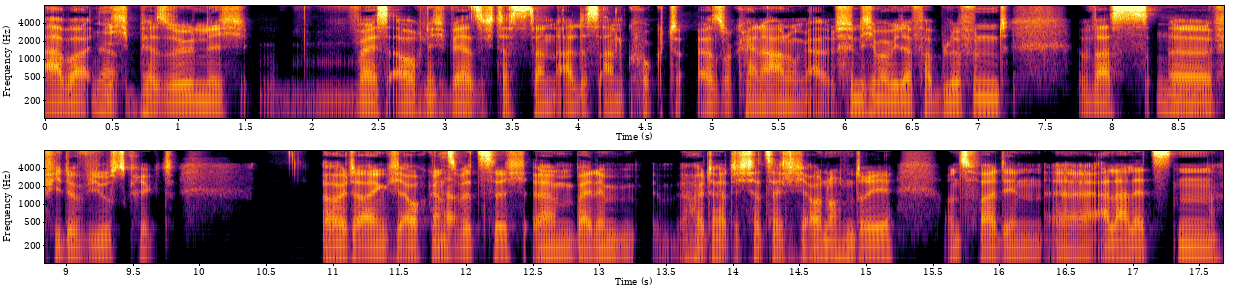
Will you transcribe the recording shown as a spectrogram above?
Aber ja. ich persönlich weiß auch nicht, wer sich das dann alles anguckt. Also keine Ahnung. Finde ich immer wieder verblüffend, was mhm. äh, viele Views kriegt. Heute eigentlich auch ganz ja. witzig. Ähm, bei dem, heute hatte ich tatsächlich auch noch einen Dreh und zwar den äh, allerletzten,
